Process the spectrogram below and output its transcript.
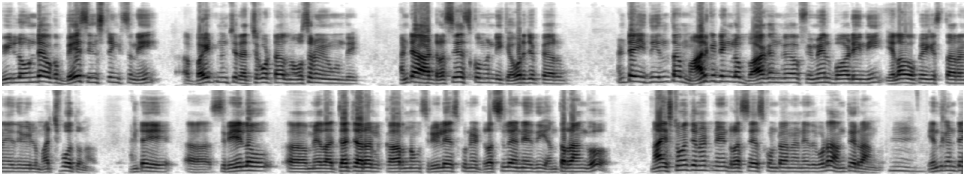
వీళ్ళలో ఉండే ఒక బేస్ ఇన్స్టింక్ట్స్ని బయట నుంచి రెచ్చగొట్టాల్సిన అవసరం ఏముంది? అంటే ఆ డ్రెస్ వేసుకోమని నీకు ఎవరు చెప్పారు? అంటే ఇది ఇంత మార్కెటింగ్లో భాగంగా ఫిమేల్ బాడీని ఎలా ఉపయోగిస్తారనేది వీళ్ళు మర్చిపోతున్నారు. అంటే స్త్రీలు మీద అత్యాచారాలకు కారణం స్త్రీలు వేసుకునే డ్రెస్సులు అనేది ఎంత రాంగో నా ఇష్టం వచ్చినట్టు నేను డ్రెస్ వేసుకుంటాను అనేది కూడా అంతే రాంగ్. ఉమ్, ఎందుకంటే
